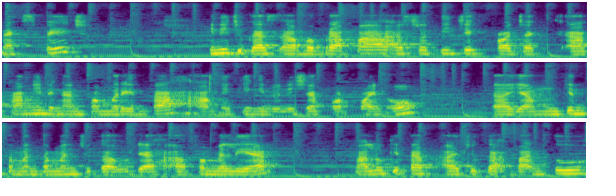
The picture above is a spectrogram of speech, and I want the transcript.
Next page. Ini juga uh, beberapa uh, strategic project uh, kami dengan pemerintah Making Indonesia 4.0 uh, yang mungkin teman-teman juga udah familiar. Lalu kita juga bantu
